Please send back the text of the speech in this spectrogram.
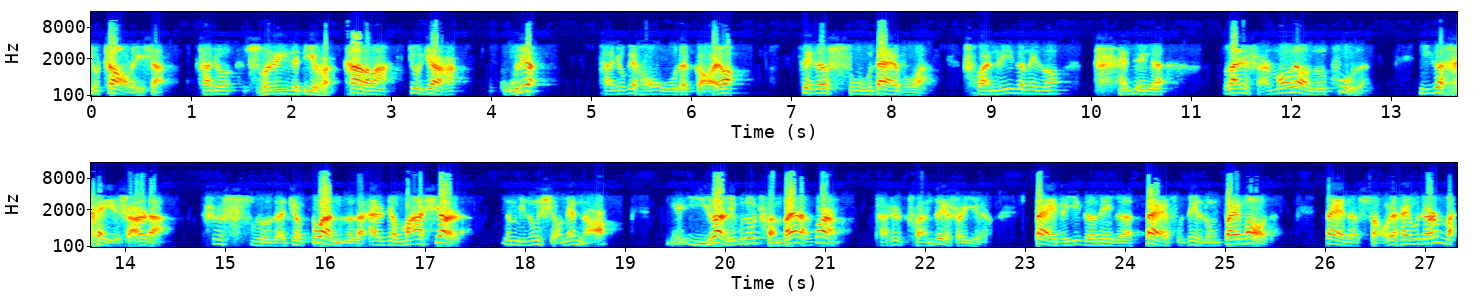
就照了一下，他就指着一个地方，看了吗？就这样，骨裂，他就给敷的膏药。这个苏大夫啊，穿着一个那种 这个蓝色毛料子裤子，一个黑色的。是丝的，叫缎子的，还是叫麻线的？那么一种小棉袄。医院里不都穿白大褂吗？他是穿这身衣裳，戴着一个那个大夫那种白帽子，戴的稍微还有点歪，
